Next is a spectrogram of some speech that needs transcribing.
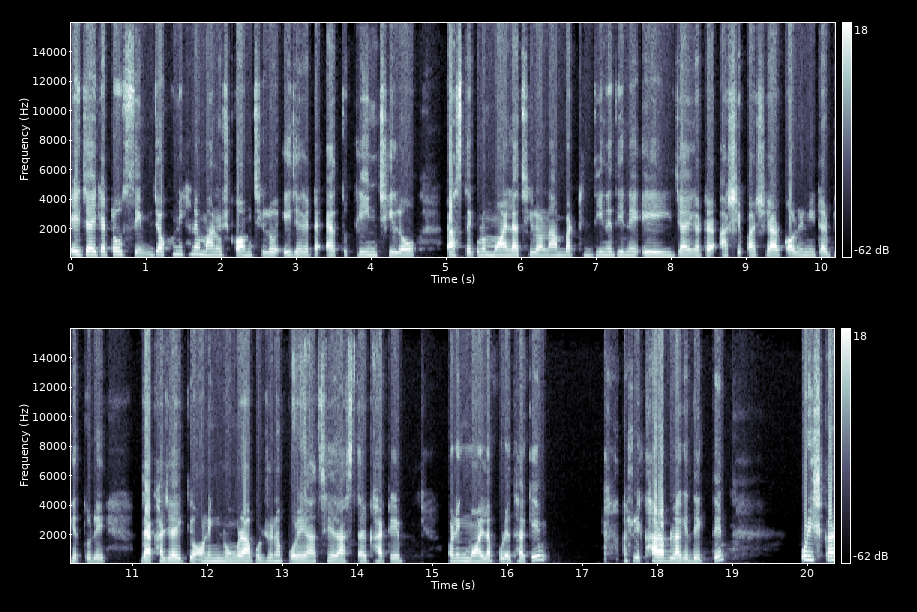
এই জায়গাটাও সেম যখন এখানে মানুষ কম ছিল, এই জায়গাটা এত ক্লিন ছিল রাস্তায় কোনো ময়লা ছিল না বাট দিনে দিনে এই জায়গাটার আশেপাশে আর কলোনিটার ভেতরে দেখা যায় কি অনেক নোংরা আবর্জনা পড়ে আছে, রাস্তার ঘাটে অনেক ময়লা পড়ে থাকে। আসলে খারাপ লাগে দেখতে। পরিষ্কার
